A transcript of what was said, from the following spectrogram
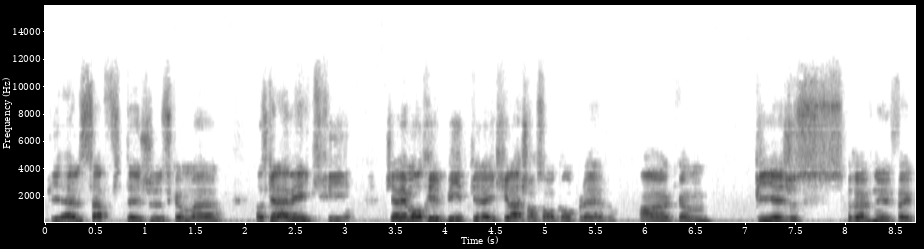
Puis elle, ça fitait juste comme. Euh, je pense qu'elle avait écrit. J'avais montré le beat, puis elle a écrit la chanson au complet. comme, puis elle est juste revenue. Fait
